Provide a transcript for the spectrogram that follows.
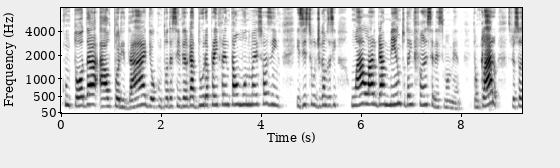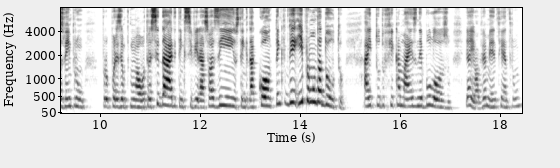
com toda a autoridade ou com toda essa envergadura para enfrentar o mundo mais sozinhos. Existe, digamos assim, um alargamento da infância nesse momento. Então, claro, as pessoas vêm para um, por, exemplo, uma outra cidade, tem que se virar sozinhos, tem que dar conta, tem que ir para o mundo adulto. Aí tudo fica mais nebuloso. E aí, obviamente, entra um.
